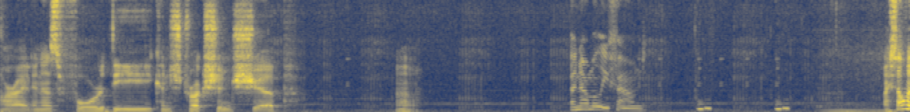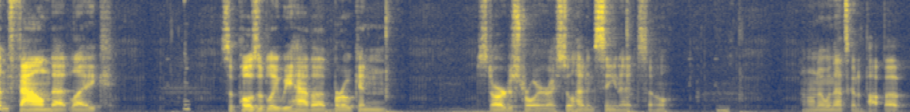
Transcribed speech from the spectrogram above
All right, and as for the construction ship, oh, Anomaly found. I still haven't found that like supposedly we have a broken star destroyer. I still haven't seen it, so I don't know when that's gonna pop up.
